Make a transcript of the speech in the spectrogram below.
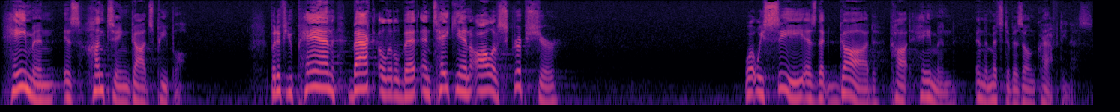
Haman is hunting God's people. But if you pan back a little bit and take in all of Scripture, what we see is that God caught Haman in the midst of his own craftiness.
